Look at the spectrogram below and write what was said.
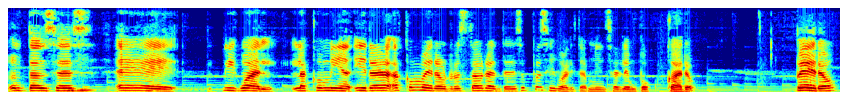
Entonces, eh, igual, la comida, ir a, comer a un restaurante, eso pues igual también sale un poco caro, pero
